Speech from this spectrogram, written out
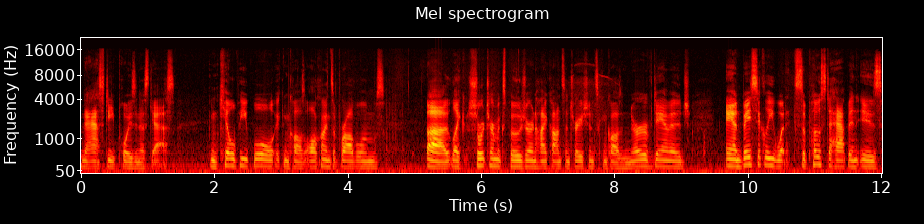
nasty poisonous gas. It can kill people, it can cause all kinds of problems. Uh, like short-term exposure and high concentrations can cause nerve damage. And basically what's supposed to happen is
